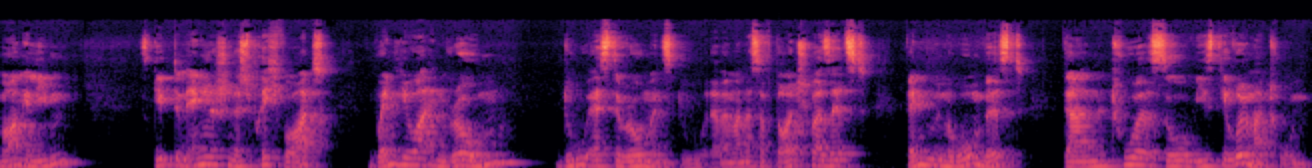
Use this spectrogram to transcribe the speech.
Morgen, ihr Lieben. Es gibt im Englischen das Sprichwort, when you are in Rome, do as the Romans do. Oder wenn man das auf Deutsch übersetzt, wenn du in Rom bist, dann tue es so, wie es die Römer tun.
